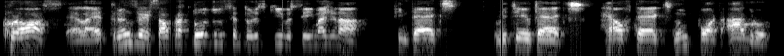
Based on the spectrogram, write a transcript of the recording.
cross, ela é transversal para todos os setores que você imaginar. Fintechs, retail techs, health techs, não importa, agro.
